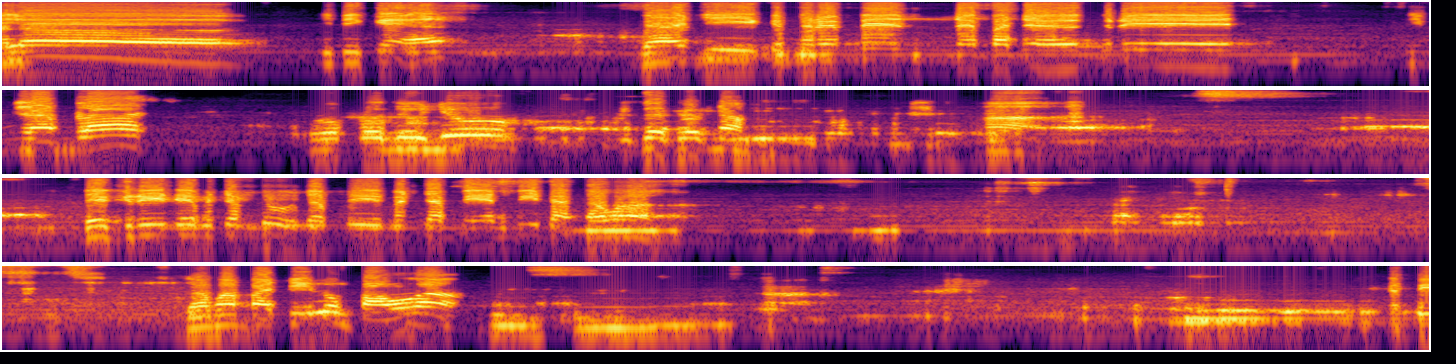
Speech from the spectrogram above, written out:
Kalau di BKL gaji kameraman daripada grade 19 27 36 ha. dia grade dia macam tu tapi macam PNP tak tahu lah. Zaman pakcik lu empat orang. Ha. Tapi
